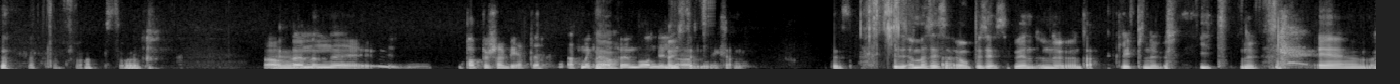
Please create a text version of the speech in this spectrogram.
vad fan jag? Ja, Mm. men eh, pappersarbete. Att man kan Ja. ha för en vanlig Ja, lön. det. Liksom. Ja, men precis. Ja, precis. Nu, vänta. Klipp nu. Hit. Nu.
